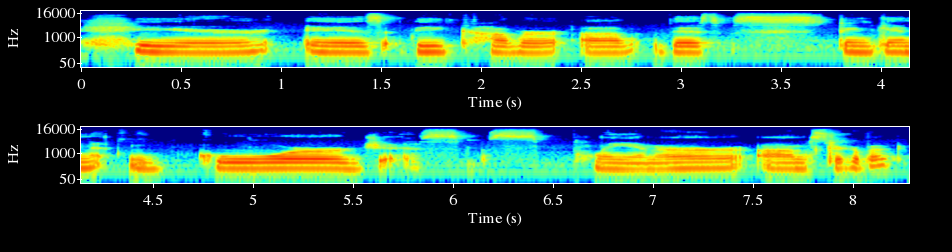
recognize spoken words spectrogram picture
Here is the cover of this stinking gorgeous planner um, sticker book.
